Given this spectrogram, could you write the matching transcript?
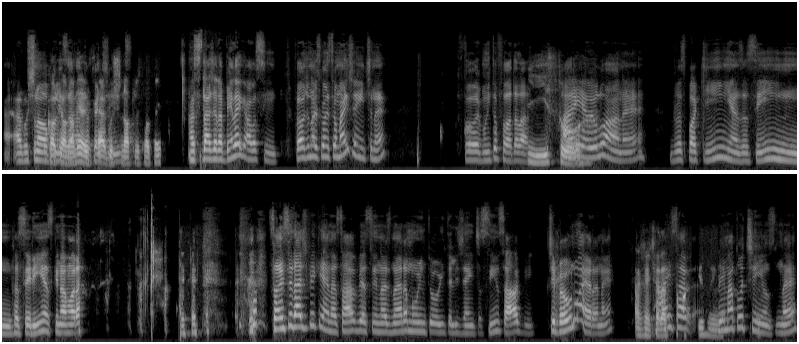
Qual que é Agostinópolis, o nome? É Tocantins. Agostinópolis? A cidade era bem legal, assim. Foi onde nós conhecemos mais gente, né? Foi muito foda lá. Isso. Aí eu e o Luan, né? Duas poquinhas, assim, roceirinhas que namoravam. Só em cidade pequena, sabe? Assim, nós não era muito inteligentes, assim, sabe? Tipo, eu não era, né? A gente era Aí, sabe, bem matutinhos, né?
